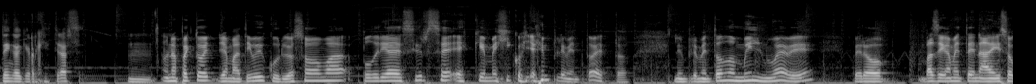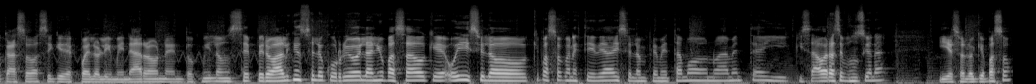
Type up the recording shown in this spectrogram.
tenga que registrarse. Mm, un aspecto llamativo y curioso podría decirse es que México ya lo implementó esto. Lo implementó en 2009, pero básicamente nadie hizo caso, así que después lo eliminaron en 2011. Pero a alguien se le ocurrió el año pasado que, oye, si lo, ¿qué pasó con esta idea? Y se lo implementamos nuevamente y quizá ahora se funciona. Y eso es lo que pasó.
